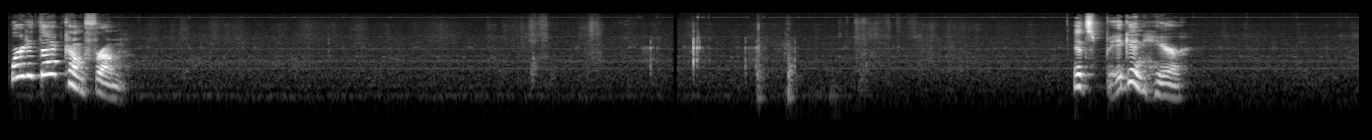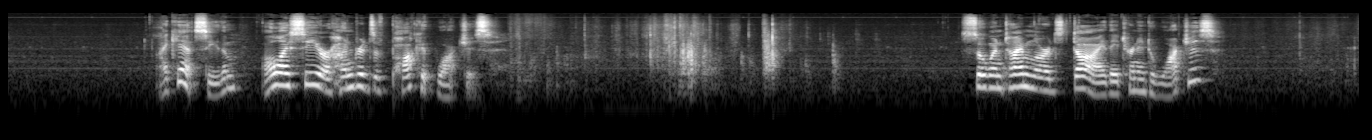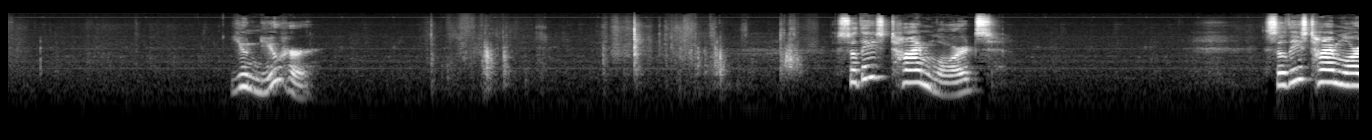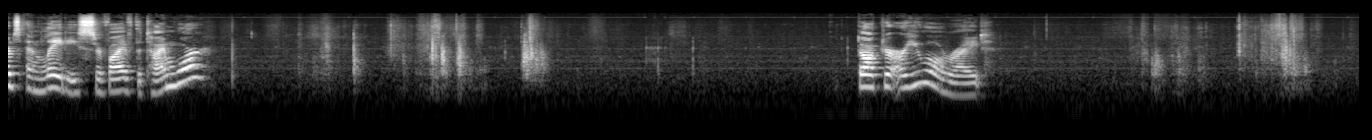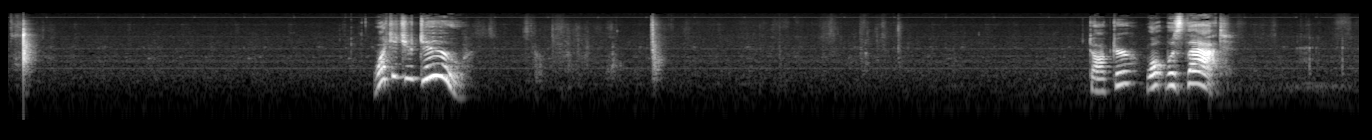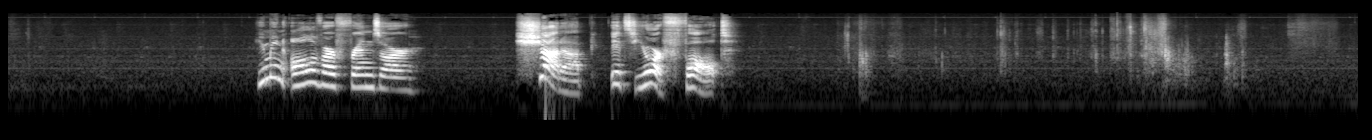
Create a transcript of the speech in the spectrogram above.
Where did that come from? It's big in here. I can't see them. All I see are hundreds of pocket watches. So when Time Lords die, they turn into watches? You knew her. So these Time Lords... So these Time Lords and ladies survived the Time War? Doctor, are you all right? What did you do? Doctor, what was that? You mean all of our friends are... Shut up! It's your fault!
